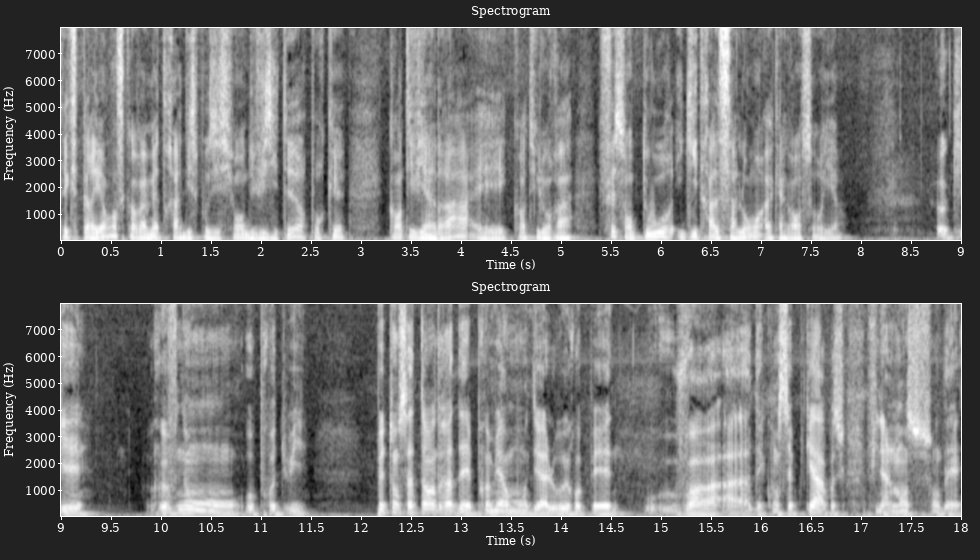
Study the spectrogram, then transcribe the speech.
d'expériences qu'on va mettre à disposition du visiteur pour que quand il viendra et quand il aura fait son tour, il quittera le salon avec un grand sourire. Ok. revenons aux produits. Peut-on s'attendre à des premières mondiales ou européennes, voire à, des concept cars? Parce que finalement, ce sont, des,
